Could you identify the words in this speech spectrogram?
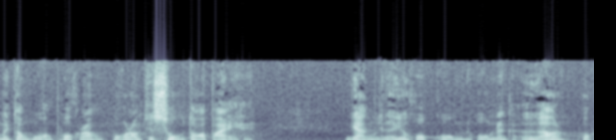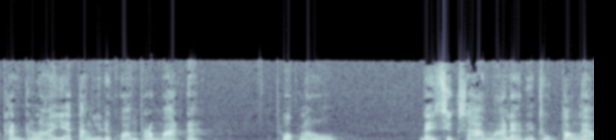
ไม่ต้องห่วงพวกเรา พวกเราจะสู้ต่อไป ยังเหลืออยู่หกองค์ องค์นั้นก็เออเอาพวกท่านทั้งหลายอย่าตั้งอยู่ในความประมาทนะ พวกเราได้ศึกษามาแล้วเนี่ยถูกต้องแล้ว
